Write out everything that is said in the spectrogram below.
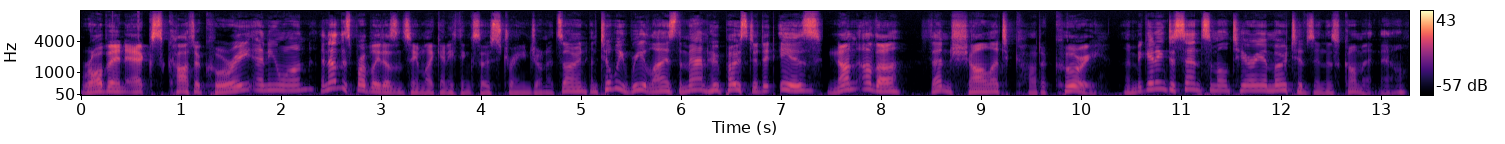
Robin X Katakuri, anyone? And now this probably doesn't seem like anything so strange on its own until we realize the man who posted it is none other than Charlotte Katakuri. I'm beginning to sense some ulterior motives in this comment now.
